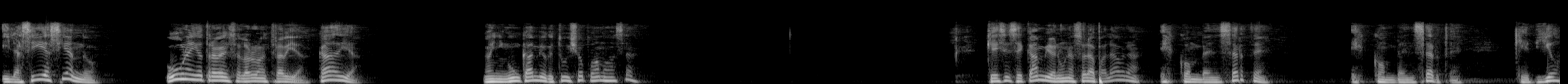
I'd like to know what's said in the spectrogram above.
y la sigue haciendo una y otra vez a lo largo de nuestra vida, cada día, no hay ningún cambio que tú y yo podamos hacer. ¿Qué es ese cambio en una sola palabra? Es convencerte es convencerte que Dios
